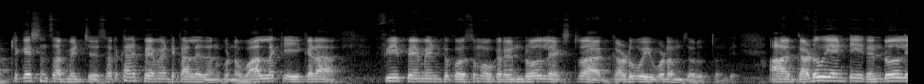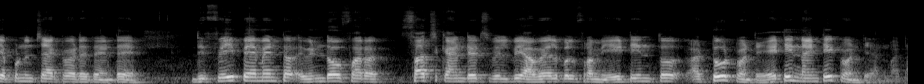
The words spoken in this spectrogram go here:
application submit చేశారు. కానీ పేమెంట్ కాలేదనుకున్న వాళ్ళకి ఇక్కడ ఫీ పేమెంట్ కోసం ఒక రెండు రోజులు ఎక్స్ట్రా గడువు ఇవ్వడం జరుగుతుంది. ఆ గడువు ఏంటి? రెండు రోజులు ఎప్పటి నుంచి యాక్టివేట్ అవుతాయి అంటే the fee payment window for such candidates will be available from eighteenth to twenty eighteen nineteen twenty అనమాట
